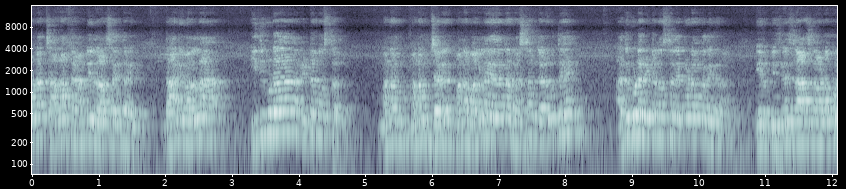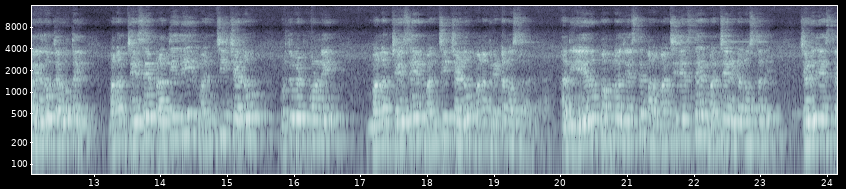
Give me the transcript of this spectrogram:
కూడా చాలా ఫ్యామిలీ లాస్ అవుతాయి. దానివల్ల ఇది కూడా రిటర్న్ వస్తుంది. మనం మనం జర మన వల్ల ఏదైనా నష్టం జరిగితే అది కూడా రిటర్న్ వస్తుంది ఎక్కడో ఒక దగ్గర. మీరు బిజినెస్ లాస్ కావడమో ఏదో జరుగుతాయి. మనం చేసే ప్రతిదీ మంచి చెడు గుర్తుపెట్టుకోండి. మనం చేసే మంచి చెడు మనకు రిటర్న్ వస్తుంది. అది ఏ రూపంలో చేస్తే మనం మంచి చేస్తే మంచి రిటర్న్ వస్తుంది. చెడు చేస్తే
